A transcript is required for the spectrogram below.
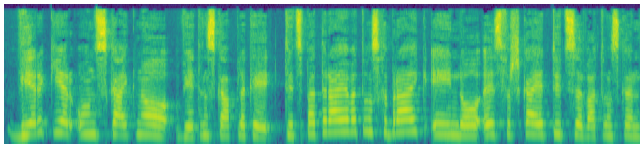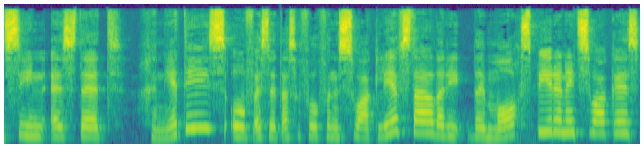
Weer 'n keer ons kyk na wetenskaplike toetsbatterye wat ons gebruik en daar is verskeie toetse wat ons kan sien is dit geneties of is dit as gevolg van 'n swak leefstyl dat die die maagspiere net swak is.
